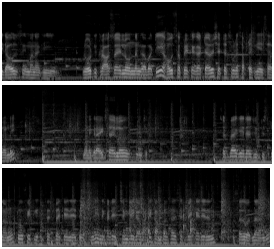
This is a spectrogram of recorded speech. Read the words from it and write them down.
ఇది హౌస్ మనకి రోడ్కి క్రాస్ రైడ్లో ఉందని కాబట్టి హౌస్ సపరేట్గా కట్టారు. షట్టర్స్ కూడా సపరేట్గా వేసారండి మనకి రైట్ సైడ్లో మంచి సెట్ బ్యాక్ ఏరియా చూపిస్తున్నాను. Two feet set back area అయితే వచ్చింది ఎందుకంటే హెచ్ఎండి కాబట్టి కంపల్సరీ సెట్ బ్యాక్ ఏరియాని ఇస్తుంది వదలండి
